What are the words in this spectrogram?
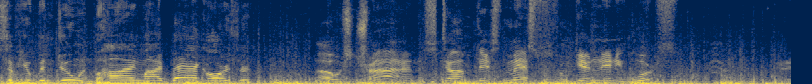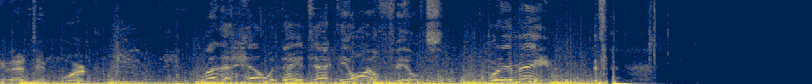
else have you been doing behind my back, Arthur? I was trying to stop this mess from getting any worse. Maybe that didn't work. Why the hell would they attack the oil fields? What do you mean?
